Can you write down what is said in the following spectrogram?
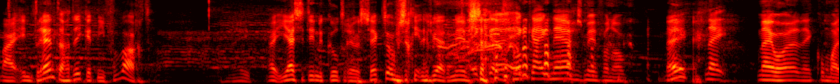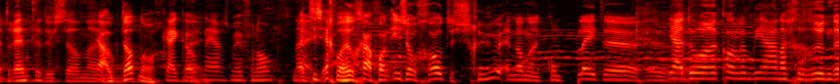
Maar in Drenthe had ik het niet verwacht. Jij zit in de culturele sector, misschien heb jij er meer verstand eh, van. ik kijk nergens meer van op. Nee? Nee, nee hoor. Ik kom uit Drenthe, dus dan... eh, Ja, ook dat nog. Kijk ook Nee. nergens meer van op. Nee. Het is echt wel heel gaaf. Gewoon in zo'n grote schuur en dan een complete... eh, Ja, door Colombianen gerunde...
